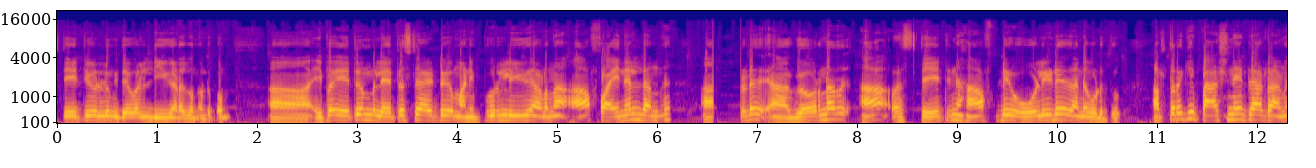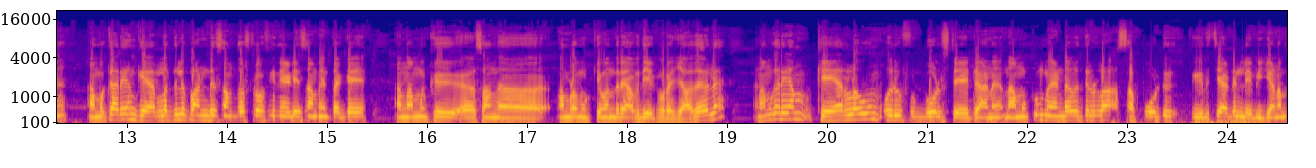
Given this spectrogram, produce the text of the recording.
സ്റ്റേറ്റുകളിലും ഇതേപോലെ ലീഗ് നടക്കുന്നുണ്ട്. ഇപ്പം ഇപ്പം ഏറ്റവും ലേറ്റസ്റ്റ് ആയിട്ട് മണിപ്പൂർ ലീഗ് നടന്ന ആ ഫൈനലിൽ അന്ന് അവരുടെ ഗവർണർ ആ സ്റ്റേറ്റിന് ഹാഫ് ഡേ ഹോളിഡേ തന്നെ കൊടുത്തു. അത്രയ്ക്ക് പാഷനേറ്റ് ആയിട്ടാണ്. നമുക്കറിയാം കേരളത്തിൽ പണ്ട് സന്തോഷ് ട്രോഫി നേടിയ സമയത്തൊക്കെ നമുക്ക് നമ്മുടെ മുഖ്യമന്ത്രി അവധിയൊക്കെ കുറയ്ക്കുക. അതേപോലെ നമുക്കറിയാം കേരളവും ഒരു ഫുട്ബോൾ സ്റ്റേറ്റ് ആണ്. നമുക്കും വേണ്ട വിധത്തിലുള്ള സപ്പോർട്ട് തീർച്ചയായിട്ടും ലഭിക്കണം.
